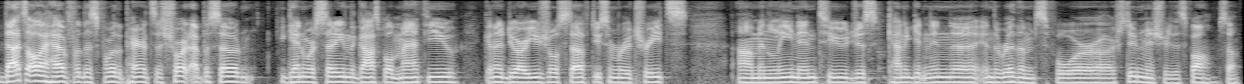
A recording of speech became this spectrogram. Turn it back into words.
That's all I have for this for the parents. A short episode. Again, we're studying the Gospel of Matthew. Gonna do our usual stuff, do some retreats. Um, and lean into just kind of getting in the in the rhythms for our student ministry this fall. So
